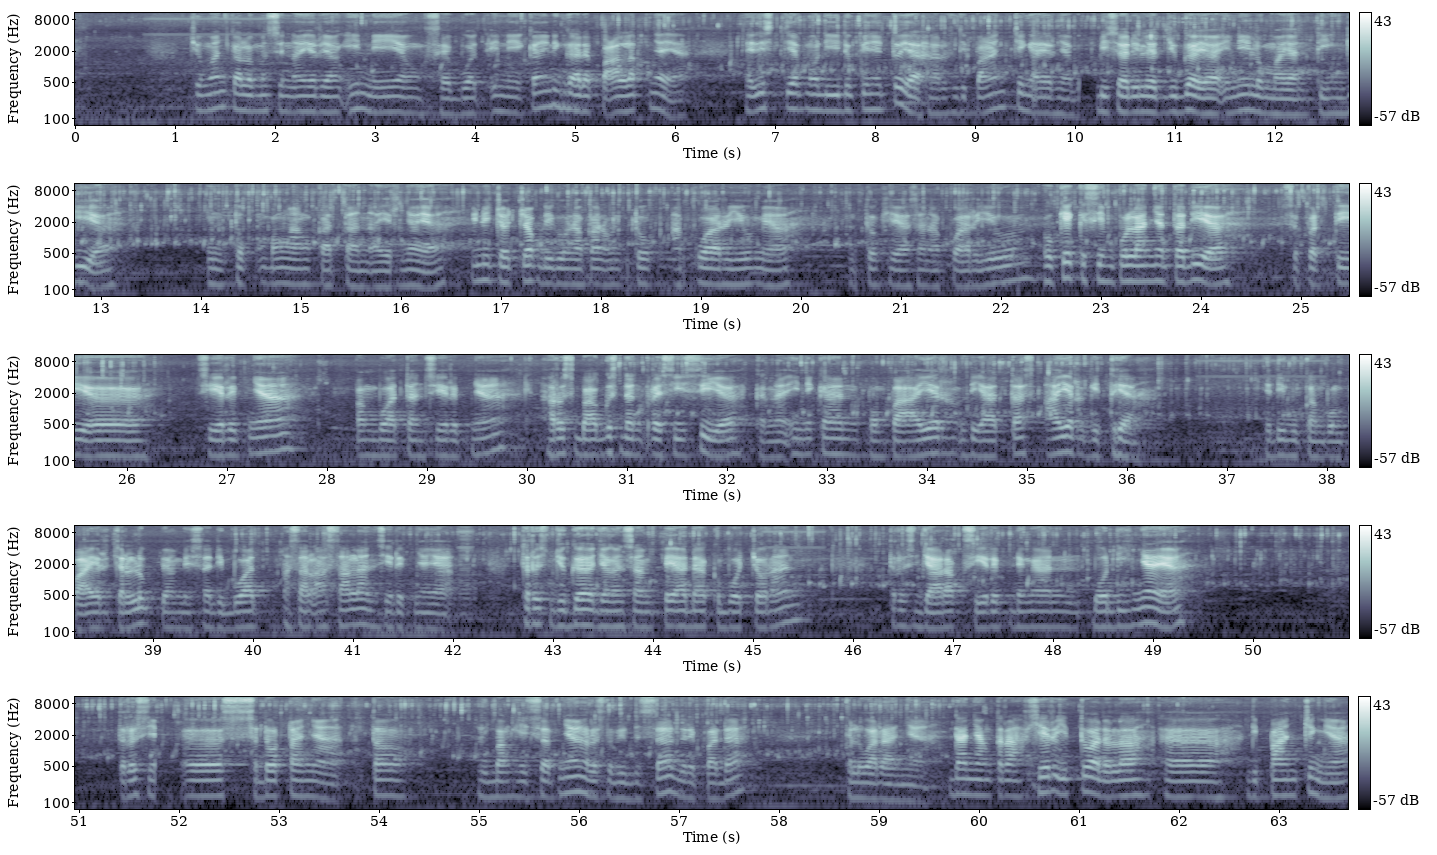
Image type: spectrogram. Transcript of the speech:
Cuman kalau mesin air yang ini yang saya buat ini kan ini enggak ada paletnya ya. Jadi setiap mau dihidupin itu ya harus dipancing airnya. Bisa dilihat juga ya ini lumayan tinggi ya untuk pengangkatan airnya ya. Ini cocok digunakan untuk akuarium ya untuk hiasan akuarium. Oke kesimpulannya tadi ya seperti eh, siripnya pembuatan siripnya harus bagus dan presisi ya karena ini kan pompa air di atas air gitu ya. Jadi bukan pompa air celup yang bisa dibuat asal-asalan siripnya ya. Terus juga jangan sampai ada kebocoran terus jarak sirip dengan bodinya ya. Terus eh, sedotannya atau lubang hisapnya harus lebih besar daripada keluarannya. Dan yang terakhir itu adalah eh, dipancing ya.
